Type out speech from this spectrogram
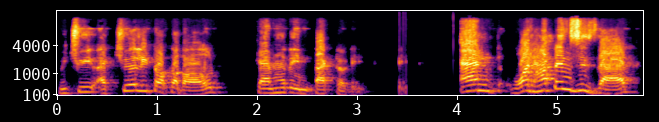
which we actually talk about, can have impact on it. And what happens is that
